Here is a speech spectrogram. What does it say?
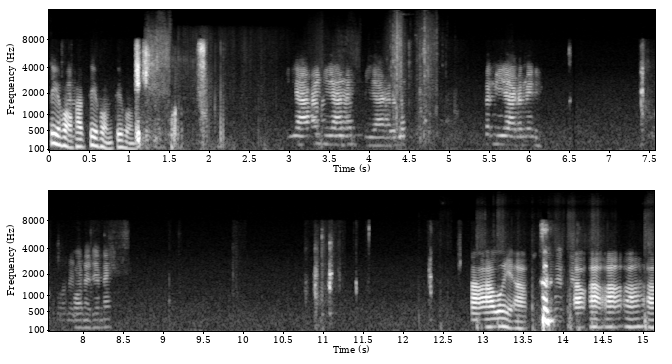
ตีผมครับตีผมตีผมยาไหมมียาไหมมียากันไหม เพื่อนมียากันไหมนี่พอหน่อยได้ไหมเอาเอาเว้ยเอาเอาเอาเอาเอาเอา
